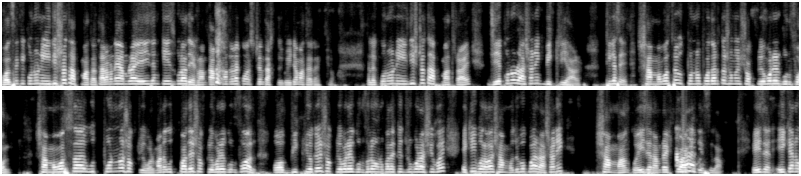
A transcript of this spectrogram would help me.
বলছে কি কোনো নির্দিষ্ট তাপমাত্রা তার মানে আমরা এই যে কেসগুলো দেখলাম তাপমাত্রা কনস্ট্যান্ট থাকতে হবে এটা মাথায় রাখছো তাহলে কোনো নির্দিষ্ট তাপমাত্রায় যে কোনো রাসায়নিক বিক্রিয়ার ঠিক আছে সাম্যাবস্থায় উৎপন্ন পদার্থের সময় সক্রিয় বলের গুণফল সাম্যাবস্থায় উৎপন্ন সক্রিয় বল মানে উৎপাদের সক্রিয় বলের গুণফল ও বিক্রিয়কের সক্রিয় বলের গুণফল অনুপাতে ধ্রুব রাশি হয় একই বলা হয় সাম্যাধ্রুবক বা রাসায়নিক সাম্যাঙ্ক। এই যে আমরা একটু আগে। গেছিলাম এই যে এইখানে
